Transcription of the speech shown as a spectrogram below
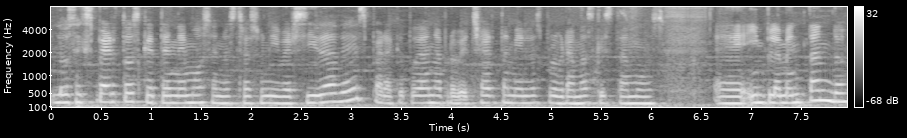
los expertos que tenemos en nuestras universidades para que puedan aprovechar también los programas que estamos eh, implementando.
